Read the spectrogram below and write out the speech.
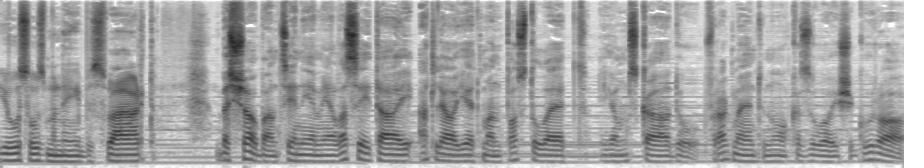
jūsu uzmanības vērta. Bez šaubām, cienījamie lasītāji, atļaujiet man postulēt jums kādu fragment no Kazojuša Guro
